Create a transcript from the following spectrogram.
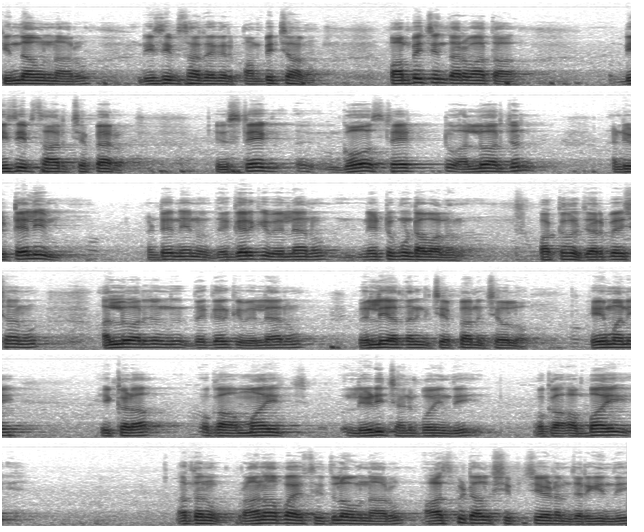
కింద ఉన్నారు. డీసీపీ సార్ దగ్గరికి పంపించాను పంపించిన తర్వాత డీసీపీ సార్ చెప్పారు you stay go state to Allu Arjun and you tell him అంటే నేను దగ్గరికి వెళ్ళాను నెట్టుకుంటా వాళ్ళను. పక్కకు జరిపేశాను అల్లు అర్జున్ దగ్గరికి వెళ్ళాను వెళ్ళి అతనికి చెప్పాను చెవిలో. ఏమని? ఇక్కడ ఒక అమ్మాయి లేడీ చనిపోయింది ఒక అబ్బాయి అతను ప్రాణాపాయ స్థితిలో ఉన్నారు హాస్పిటల్కి షిఫ్ట్ చేయడం జరిగింది.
